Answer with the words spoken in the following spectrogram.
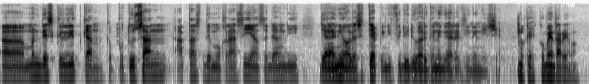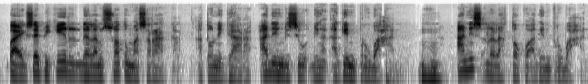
eh, mendiskreditkan keputusan atas demokrasi yang sedang dijalani oleh setiap individu di warga negara di Indonesia. Oke, komentarnya bang. baik saya pikir dalam suatu masyarakat atau negara ada yang disebut dengan agen perubahan. Anies adalah tokoh agen perubahan.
